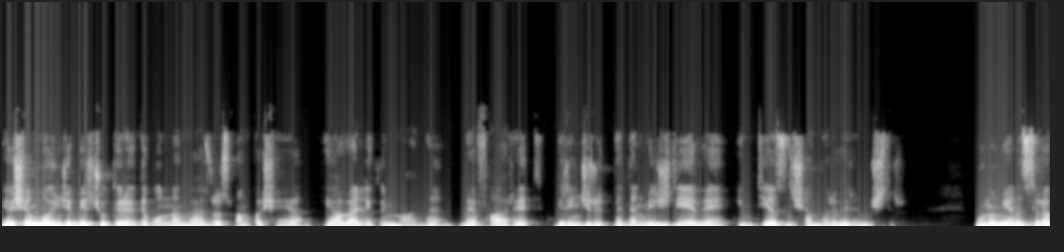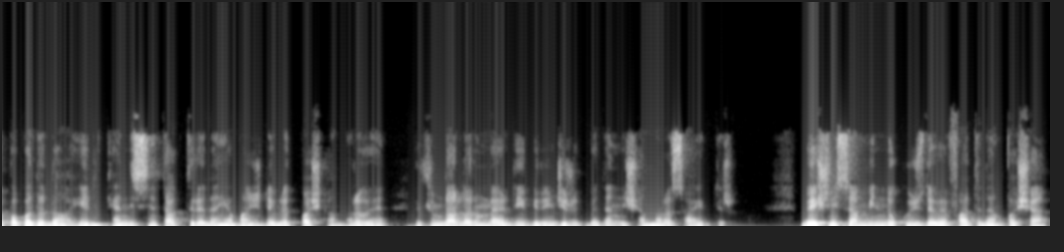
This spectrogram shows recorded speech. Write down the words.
Yaşam boyunca birçok görevde bulunan Gazi Osman Paşa'ya yaverlik ünvanı, mefaret, birinci rütbeden mecdiye ve imtiyaz nişanları verilmiştir. Bunun yanı sıra Papa da dahil kendisini takdir eden yabancı devlet başkanları ve hükümdarların verdiği birinci rütbeden nişanlara sahiptir. 5 Nisan 1900'de vefat eden Paşa,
